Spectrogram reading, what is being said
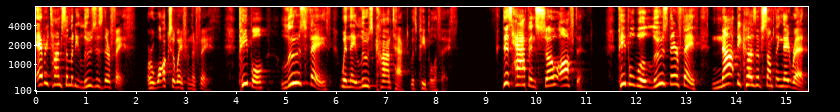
Every time somebody loses their faith or walks away from their faith, people lose faith when they lose contact with people of faith. This happens so often. People will lose their faith not because of something they read,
